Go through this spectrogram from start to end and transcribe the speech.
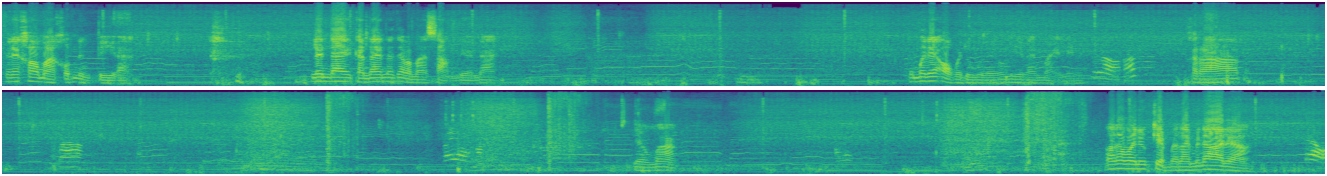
ไม่ได้เข้ามาครบหนึ่งปีแล้ว เล่นได้กันได้น่าจะประมาณสามเดือนได้อืมยังไม่ได้ออกไปดูเลยว่ามีอะไรใหม่ไหมเหรอ ครับมาไม่ออกมา เร็วมาก เอ้าทำไมนิวเก็บอะไรไม่ได้เลยอะแล้ว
